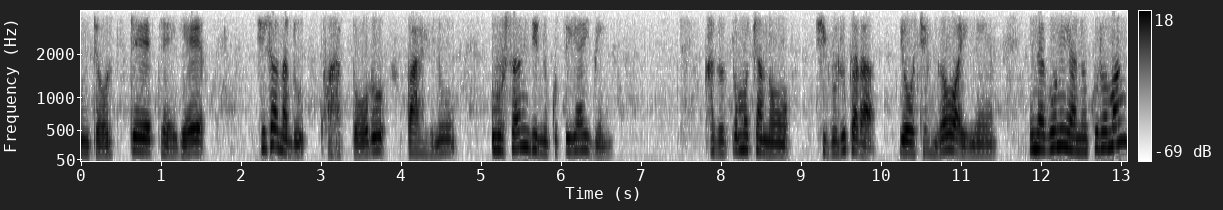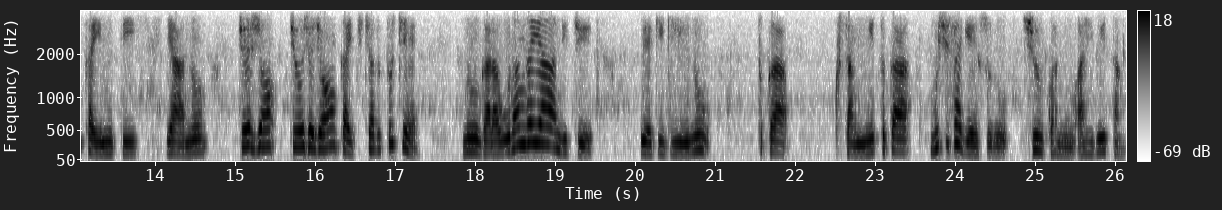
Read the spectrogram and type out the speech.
んちょるつて、てげ、ちさなる、こわっとおる、ばいぬ、うさんりぬくとやいびん。かずともちゃの、しぐるから、ようちゃんがわいね、いなぐにやぬくるまんかいぬて、やぬ、駐車ょ、駐ょんかいちちゃるとちえ、ぬがらうらんがやんにち、う植きぎぬ、とか、く草みとか、虫下げする習慣のあいびいたん。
